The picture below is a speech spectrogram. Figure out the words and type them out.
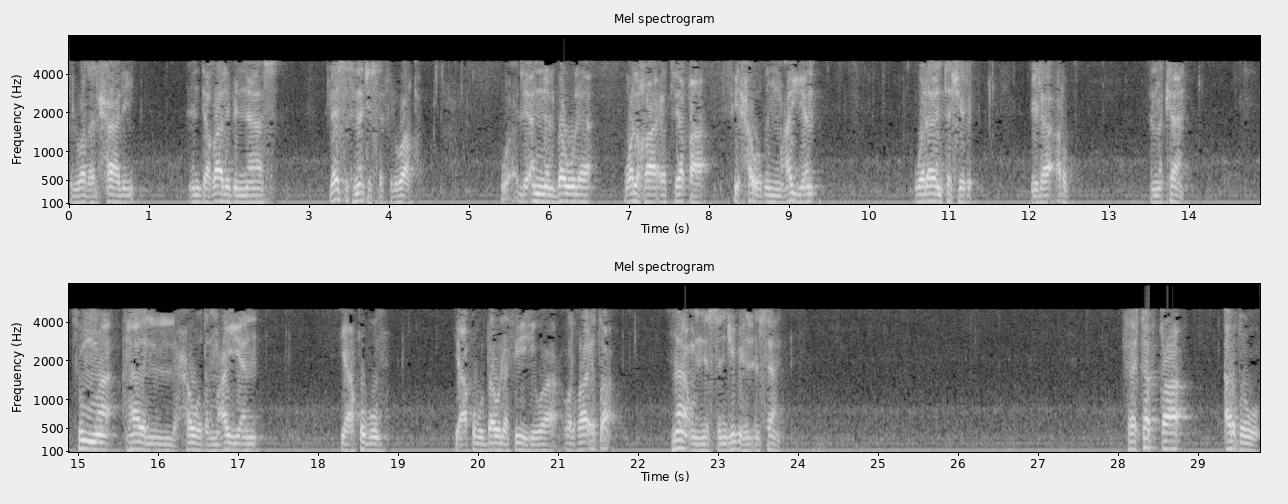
في الوضع الحالي عند غالب الناس ليست نجسة في الواقع. لأن البول والغائط يقع في حوض معين ولا ينتشر إلى أرض المكان. ثم هذا الحوض المعين يعقبه يعقب البول فيه والغائط ماء يستنجي به الإنسان. فتبقى أرض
